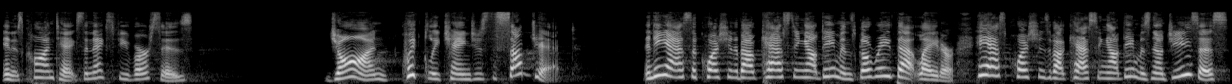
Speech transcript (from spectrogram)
in its context, the next few verses, John quickly changes the subject. And he asks a question about casting out demons. Go read that later. He asks questions about casting out demons. Now, Jesus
